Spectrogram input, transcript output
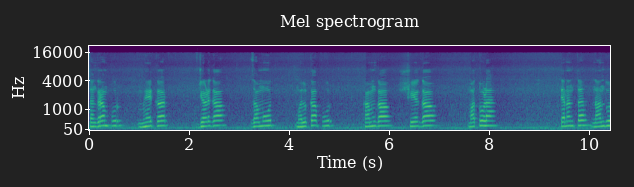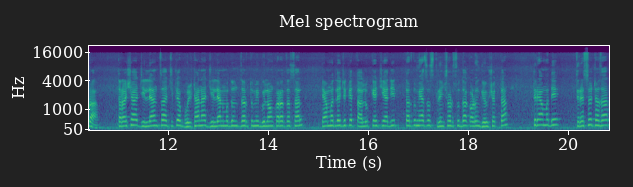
संग्रामपूर मेहकर जळगाव जामोद मलकापूर खामगाव शेगाव मातोळा त्यानंतर नांदुरा. तर अशा जिल्ह्यांचा जे काही बुलढाणा जिल्ह्यांमधून जर तुम्ही बिलॉंग करत असाल त्यामधले जे काही तालुक्याची यादी तर तुम्ही याचा स्क्रीनशॉटसुद्धा काढून घेऊ शकता. तर यामध्ये त्रेसष्ट हजार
